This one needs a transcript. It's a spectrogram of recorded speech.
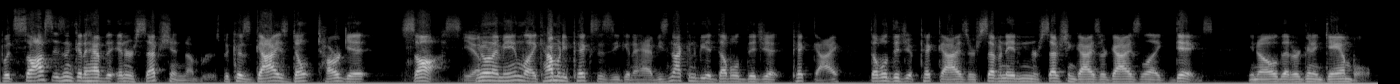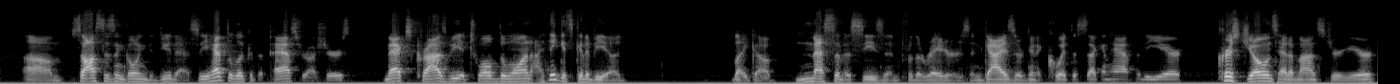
but Sauce isn't going to have the interception numbers because guys don't target Sauce. Yep. You know what I mean? Like, how many picks is he going to have? He's not going to be a double digit pick guy. Double digit pick guys or seven, eight interception guys are guys like Diggs, you know, that are going to gamble. Um, Sauce isn't going to do that. So you have to look at the pass rushers. Maxx Crosby at 12 to 1. I think it's going to be a like a mess of a season for the Raiders, and guys are going to quit the second half of the year. Chris Jones had a monster year,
